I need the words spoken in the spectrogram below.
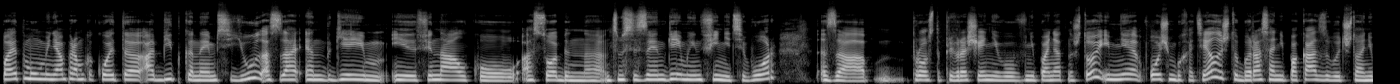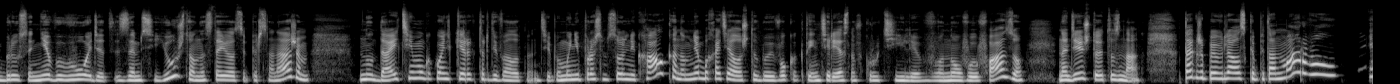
поэтому у меня прям какой-то обидка на MCU, а за Endgame и финалку особенно, в смысле, за Endgame и Infinity War, за просто превращение его в непонятно что. И мне очень бы хотелось, чтобы раз они показывают, что они Брюса не выводят из MCU, что он остается персонажем, ну, дайте ему какой-нибудь character development. Типа, мы не просим сольник Халка, но мне бы хотелось, чтобы его как-то интересно вкрутили в новую фазу. Надеюсь, что это знак. Также появлялась Капитан Марвел, э,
